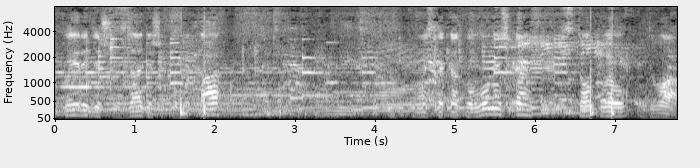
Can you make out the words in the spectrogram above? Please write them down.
спереді, що ззаді, що по боках. Ось така колоночка Stockwell 2.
